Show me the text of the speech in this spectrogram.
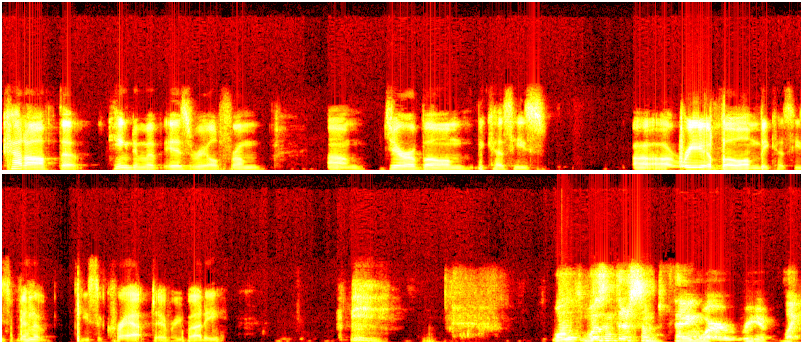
cut off the kingdom of Israel from um, Jeroboam because he's uh, uh, Rehoboam because he's been a piece of crap to everybody. Well, wasn't there some thing where Re- like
